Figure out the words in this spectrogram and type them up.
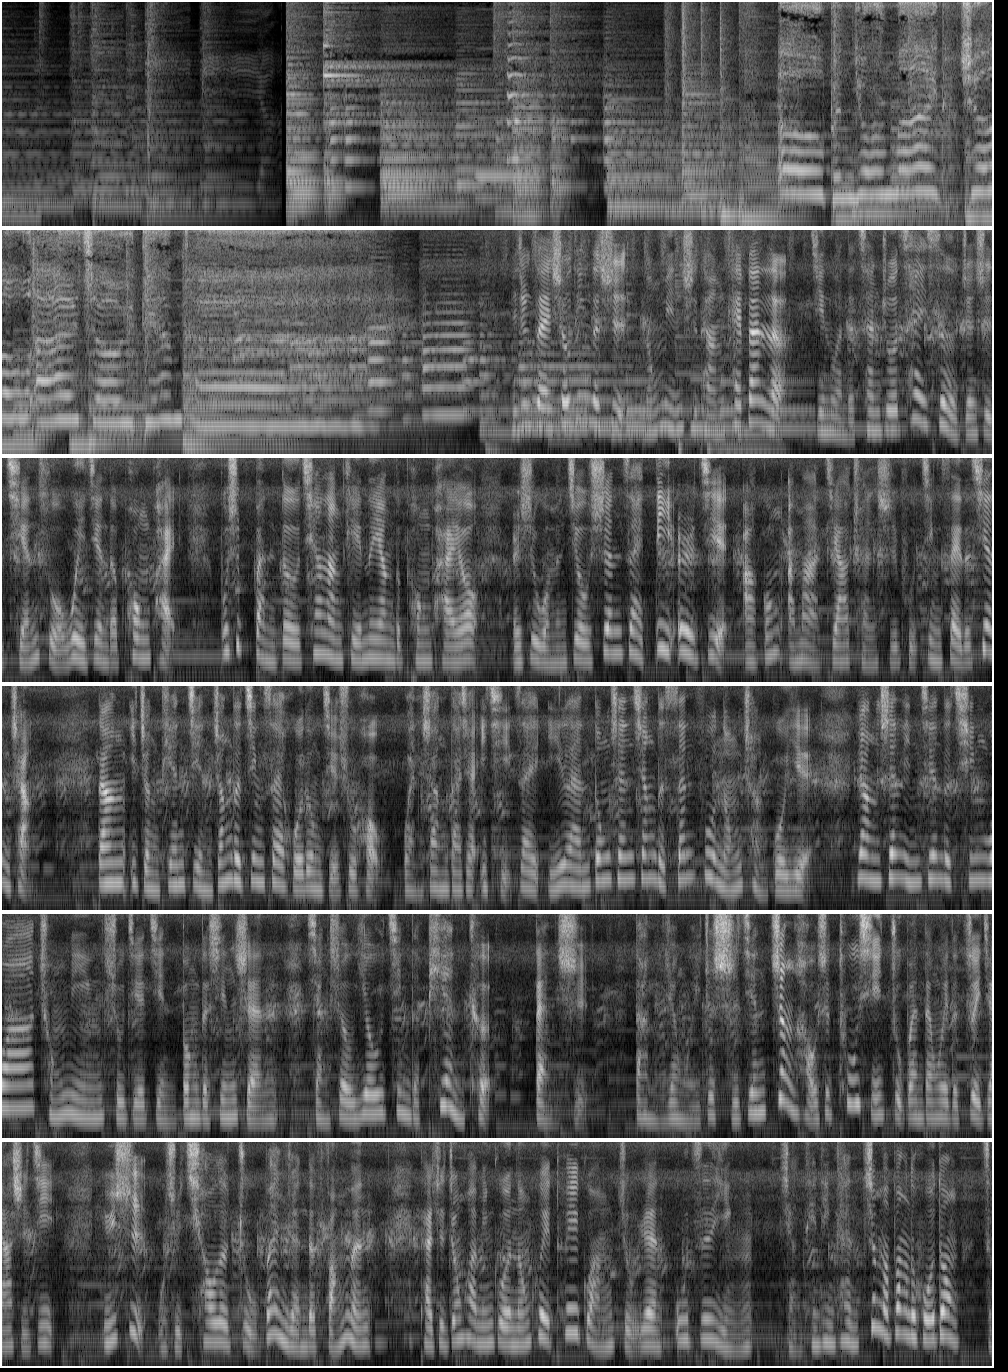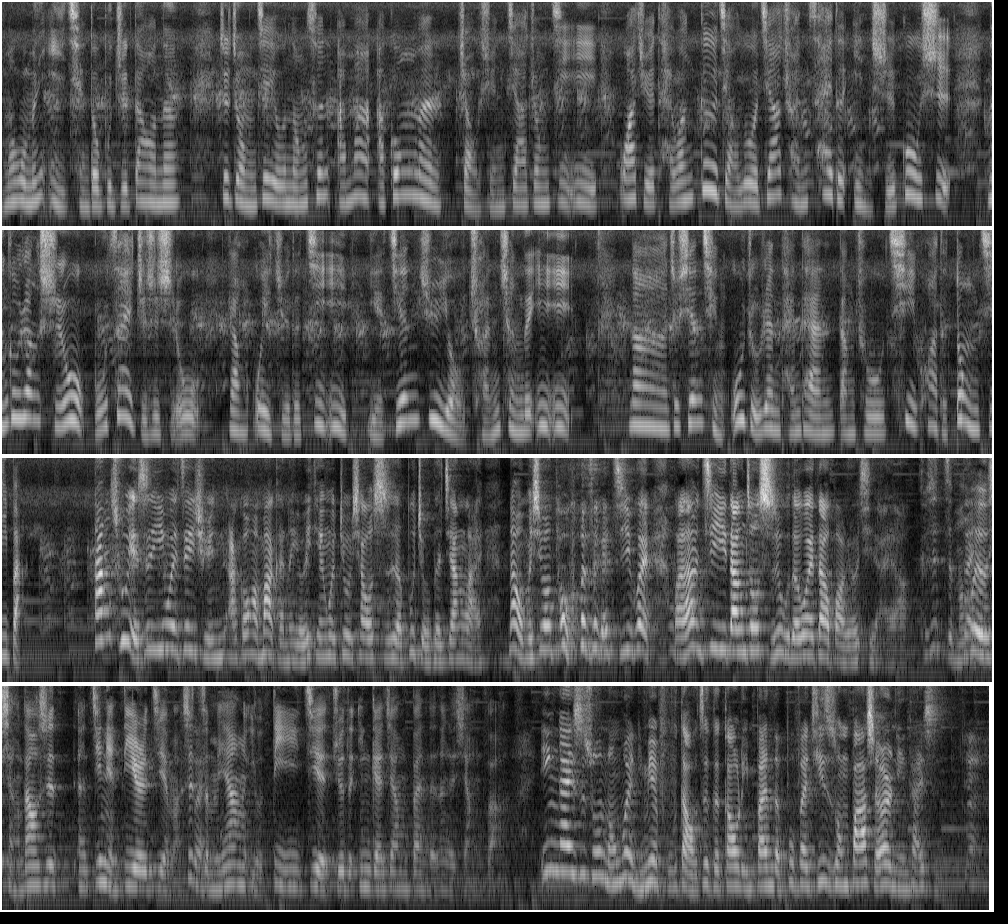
Open your mind，就爱教育在收听的是《农民食堂》开饭了。今晚的餐桌菜色真是前所未见的澎湃，不是板的千郎 K 那样的澎湃哦，而是我们就身在第二届阿公阿嬷家传食谱竞赛的现场。当一整天紧张的竞赛活动结束后，晚上大家一起在宜兰东山乡的三富农场过夜，让山林间的青蛙虫鸣疏解紧绷的心神，享受幽静的片刻。但是。大米认为这时间正好是突袭主办单位的最佳时机，于是我去敲了主办人的房门。他是中华民国农会推广主任乌兹颖，想听听看这么棒的活动，怎么我们以前都不知道呢？这种借由农村阿嬷阿公们找寻家中记忆，挖掘台湾各角落家传菜的饮食故事，能够让食物不再只是食物，让味觉的记忆也兼具有传承的意义。那就先请巫主任谈谈当初企划的动机吧。当初也是因为这一群阿公阿妈可能有一天会就消失了，不久的将来，那我们希望透过这个机会，把他们记忆当中食物的味道保留起来啊。可是怎么会有想到是呃今年第二届嘛？是怎么样有第一届觉得应该这样办的那个想法？应该是说农会里面辅导这个高龄班的部分，其实从八十二年开始。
